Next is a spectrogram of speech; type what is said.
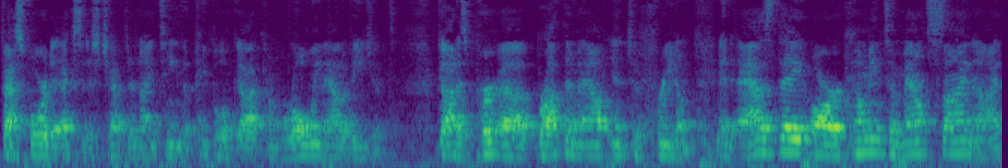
Fast forward to Exodus chapter 19. The people of God come rolling out of Egypt. God has per, uh, brought them out into freedom. And as they are coming to Mount Sinai,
